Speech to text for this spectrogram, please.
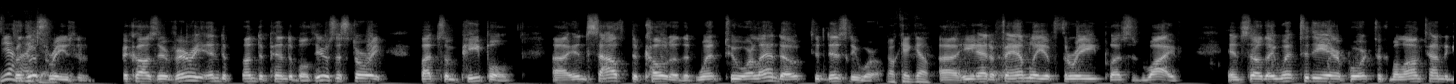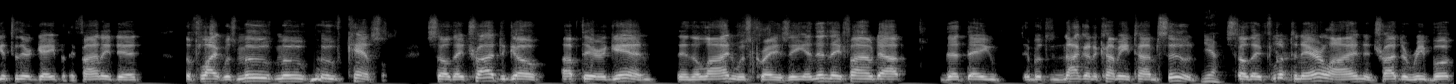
Yeah, for this reason, because they're very ind- undependable. Here's a story about some people uh, in South Dakota that went to Orlando to Disney World. Okay, go. Uh, he had a family of three plus his wife, and so they went to the airport. Took them a long time to get to their gate, but they finally did. The flight was moved, moved, moved, canceled. So they tried to go up there again. Then the line was crazy, and then they found out that they it was not going to come anytime soon. Yeah. So they flipped an airline and tried to rebook.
